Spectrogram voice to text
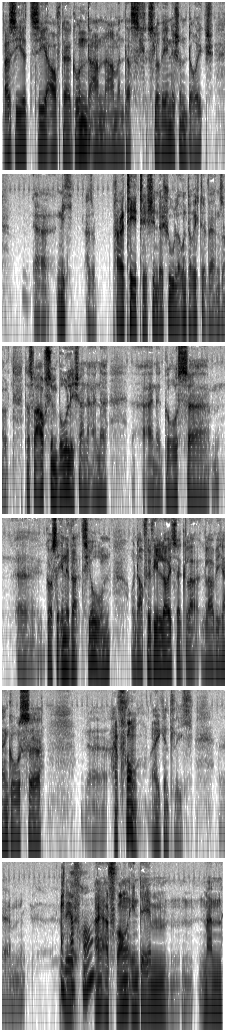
basiert sie auf der Grundannahme, dass Slowenisch und Deutsch äh, nicht, also paritätisch in der Schule unterrichtet werden sollten. Das war auch symbolisch eine, eine, eine große, äh, große Innovation und auch für viele Leute, glaube glaub ich, ein großer äh, Affront eigentlich. Ähm, ein Affront? Ein Affront, in dem man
